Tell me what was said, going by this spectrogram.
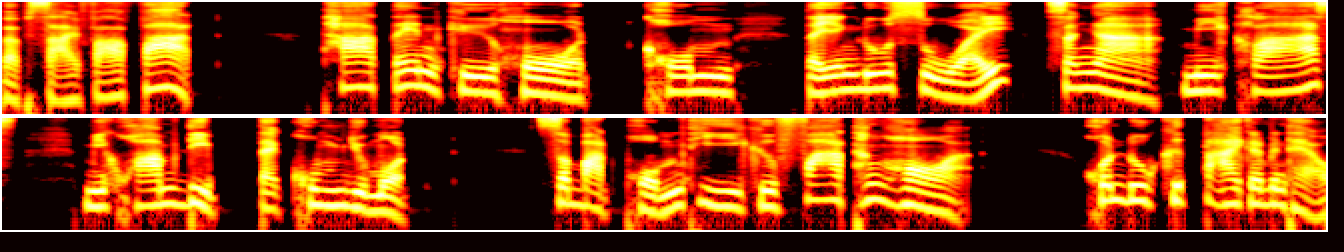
แบบสายฟ้าฟาด ท่าเต้นคือโหด คม แต่ยังดูสวย สง่า มีคลาส มีความดิบแต่คุมอยู่หมดสะบัดผมทีคือฟาดทั้งหอคนดูคือตายกันเป็นแถว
